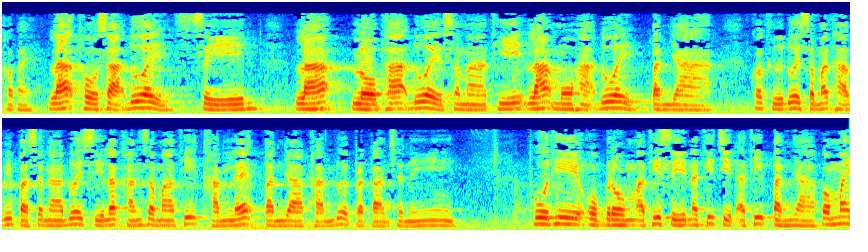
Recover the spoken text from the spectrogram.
เข้าไป ละโทสะด้วยศีล ละโลภะด้วยสมาธิละโมหะด้วยปัญญา ก็คือด้วยสมถาวิปัสนาด้วยศีลขันสมาธิขันและปัญญาขันด้วยประการชนีผู้ที่อบรมอธิศีนอธิจิต อธิปัญญาก็ไม่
